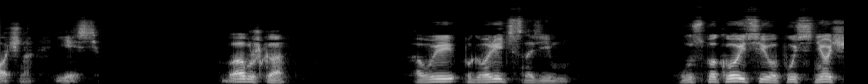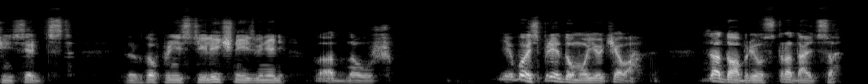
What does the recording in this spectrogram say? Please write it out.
точно есть. — Бабушка, а вы поговорите с Назимом. Успокойте его, пусть не очень сердится. Даже готов принести личные извинения. Ладно уж. Небось, придумаю чего. Задобрил страдальца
